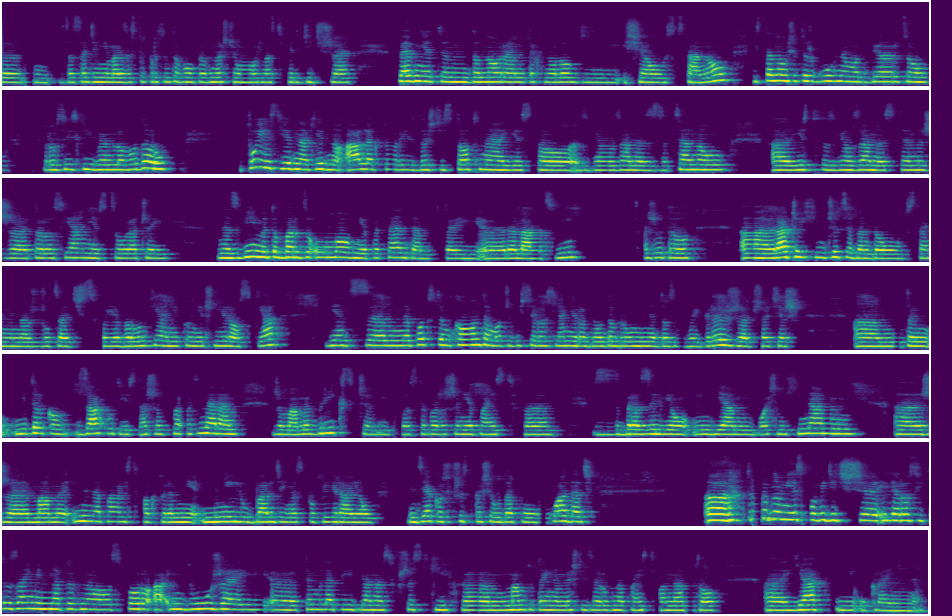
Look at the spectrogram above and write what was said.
w zasadzie niemal ze stuprocentową pewnością można stwierdzić, że pewnie tym donorem technologii się staną i staną się też głównym odbiorcą rosyjskich węglowodorów. Tu jest jednak jedno ale, które jest dość istotne, jest to związane z ceną, jest to związane z tym, że to Rosjanie są raczej, nazwijmy to bardzo umownie, petentem w tej e, relacji, że to raczej Chińczycy będą w stanie narzucać swoje warunki, a niekoniecznie Rosja. Więc pod tym kątem oczywiście Rosjanie robią dobrą minę do złej gry, że przecież to nie tylko Zachód jest naszym partnerem, że mamy BRICS, czyli to Stowarzyszenie Państw e, z Brazylią, Indiami, właśnie Chinami, e, że mamy inne państwa, które mniej, mniej lub bardziej nas popierają, więc jakoś wszystko się uda poukładać. Trudno mi jest powiedzieć, ile Rosji to zajmie, na pewno sporo, a im dłużej, e, tym lepiej dla nas wszystkich. Mam tutaj na myśli zarówno państwa NATO, jak i Ukrainę.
